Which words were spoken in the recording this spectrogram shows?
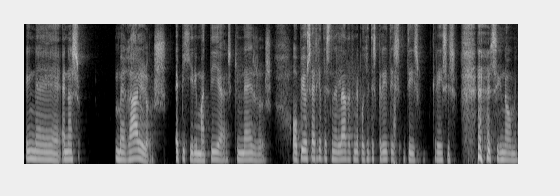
Είναι ένας μεγάλος επιχειρηματίας Κινέζος ο οποίος έρχεται στην Ελλάδα την εποχή της, Κρήτης, της κρίσης συγγνώμη,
